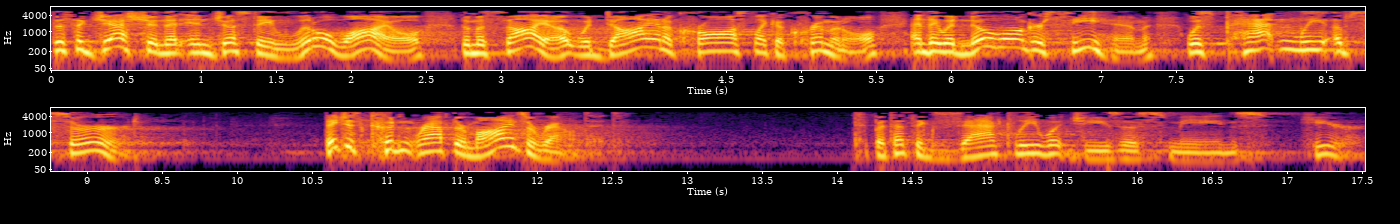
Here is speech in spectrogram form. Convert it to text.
The suggestion that in just a little while, the Messiah would die on a cross like a criminal and they would no longer see him was patently absurd. They just couldn't wrap their minds around it. But that's exactly what Jesus means here.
